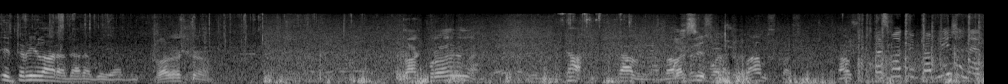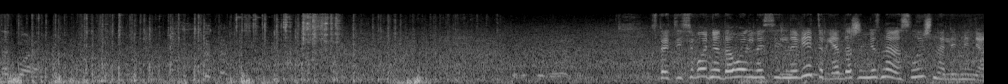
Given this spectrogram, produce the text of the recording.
и три лара, дорогой. бы. Хорошо. Так правильно? Да, правильно. Большое Спасибо большое. Вам спасибо. Вам спасибо. Посмотрим поближе на этот город. Кстати, сегодня довольно сильный ветер, я даже не знаю, слышно ли меня.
